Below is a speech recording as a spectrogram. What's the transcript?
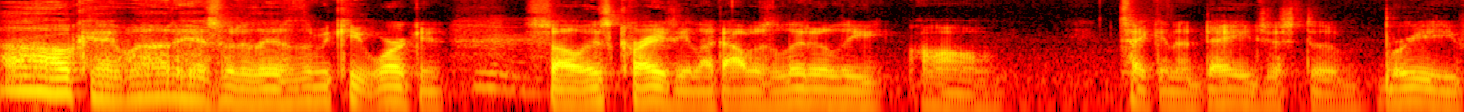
Oh, okay, well, it is what it is. Let me keep working. So it's crazy. Like I was literally um, taking a day just to breathe,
